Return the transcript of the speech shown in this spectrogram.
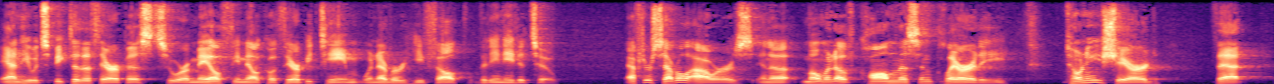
and he would speak to the therapists, who were a male female co therapy team, whenever he felt that he needed to. After several hours, in a moment of calmness and clarity, Tony shared that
